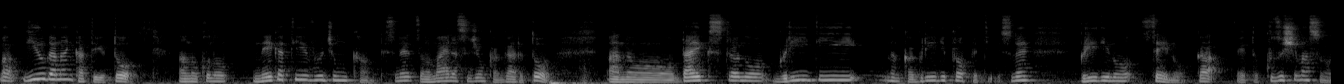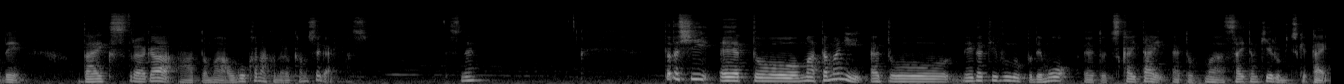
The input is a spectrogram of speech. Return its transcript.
まあ、理由が何かというと、あの、このネガティブ循環ですね。そのマイナス循環があると、あの、ダイクストラの greedy、なんか greedy property ですね。 greedy の性能が、えっと、崩しますので、ダイクストラが、あと、まあ、動かなくなる可能性があります。ですね。ただし、えっと、まあ、たまに、えっと、ネガティブループでも、えっと、使いたい、えっと、まあ、最短経路を見つけたい。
